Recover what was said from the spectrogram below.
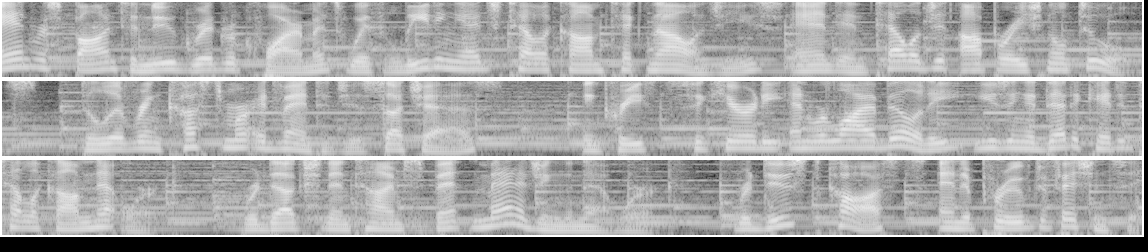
and respond to new grid requirements with leading-edge telecom technologies and intelligent operational tools, delivering customer advantages such as increased security and reliability using a dedicated telecom network, reduction in time spent managing the network, reduced costs and improved efficiency,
